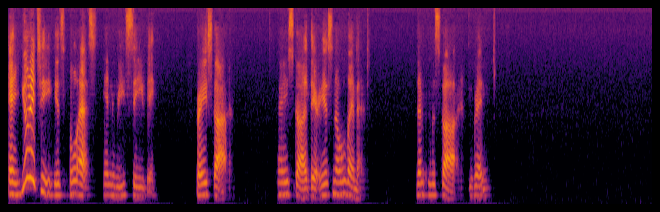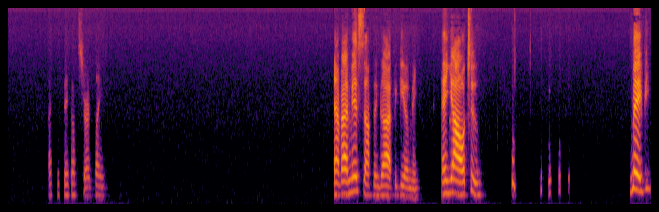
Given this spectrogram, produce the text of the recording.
and unity is blessed in receiving. Praise God. Praise God. There is no limit. Limitless God. You ready? I think I'll start Now, if I missed something, God forgive me. And y'all too. Maybe.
